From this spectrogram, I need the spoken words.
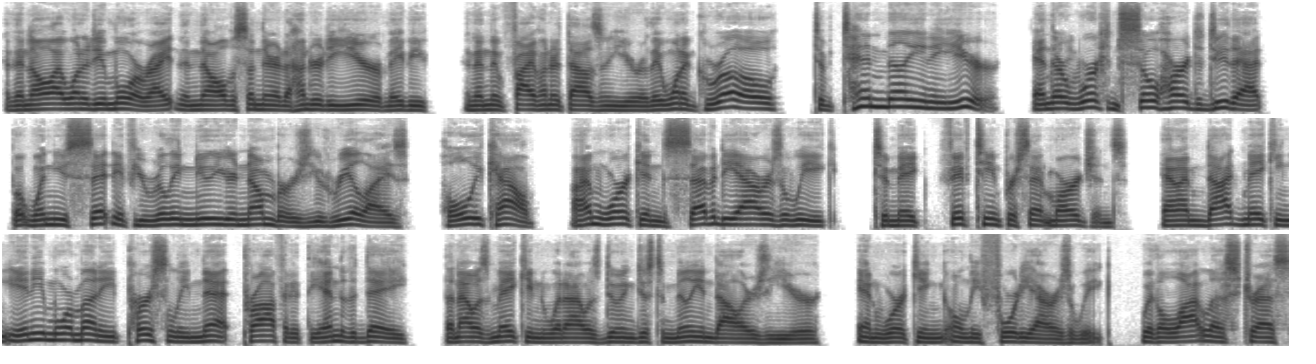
And then, oh, I want to do more, right? And then all of a sudden they're at 100 a year, maybe, and then they're 500,000 a year, or they want to grow to 10 million a year. And they're working so hard to do that. But when you sit, if you really knew your numbers, you'd realize, holy cow, I'm working 70 hours a week to make 15% margins. And I'm not making any more money personally net profit at the end of the day than I was making when I was doing just a million dollars a year and working only 40 hours a week with a lot less stress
